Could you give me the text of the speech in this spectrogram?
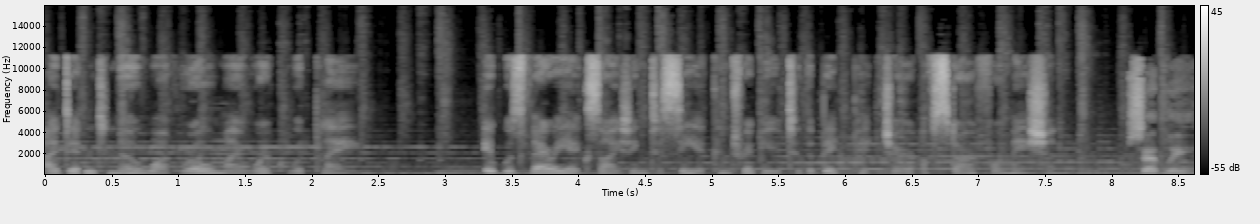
I didn't know what role my work would play. It was very exciting to see it contribute to the big picture of star formation. Said Lee,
